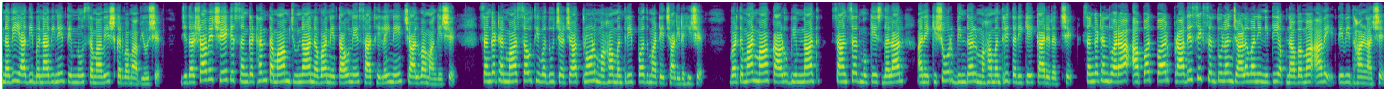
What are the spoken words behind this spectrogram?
નવી યાદી બનાવીને તેમનો સમાવેશ કરવામાં આવ્યો છે, જે દર્શાવે છે કે સંગઠન તમામ જૂના નવા નેતાઓને સાથે લઈને ચાલવા માંગે છે. સંગઠનમાં સૌથી વધુ ચર્ચા ત્રણ મહામંત્રી પદ માટે ચાલી રહી છે. વર્તમાનમાં કાળુ ભીમનાથ, સાંસદ મુકેશ દલાલ અને કિશોર બિંદલ મહામંત્રી તરીકે કાર્યરત છે. સંગઠન દ્વારા આ પદ પર પ્રાદેશિક સંતુલન જાળવવાની નીતિ અપનાવવામાં આવે તેવી ધારણા છે.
